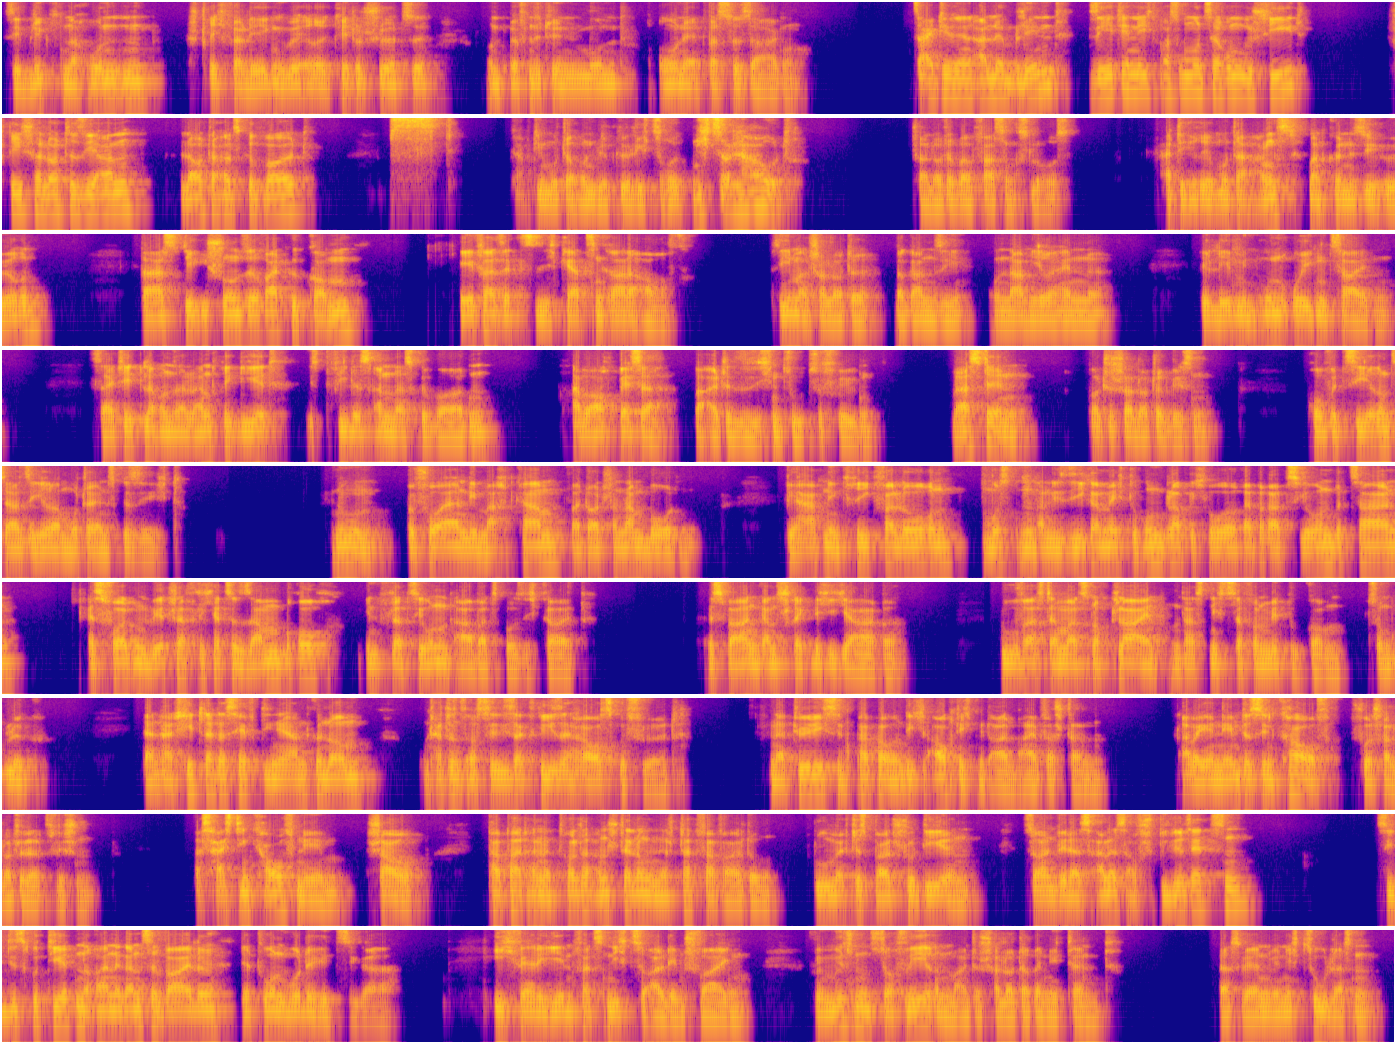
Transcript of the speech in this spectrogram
Sie blickte nach unten, strich verlegen über ihre Kittelschürze und öffnete den Mund, ohne etwas zu sagen. Seid ihr denn alle blind? Seht ihr nicht, was um uns herum geschieht? schrie Charlotte sie an, lauter als gewollt. Psst, gab die Mutter unwillkürlich zurück. Nicht so laut. Charlotte war fassungslos. Hatte ihre Mutter Angst, man könne sie hören? War es dir schon so weit gekommen? Eva setzte sich kerzengerade auf. Sieh mal, Charlotte, begann sie und nahm ihre Hände. Wir leben in unruhigen Zeiten. Seit Hitler unser Land regiert, ist vieles anders geworden, aber auch besser, beeilte sie sich hinzuzufügen. Was denn? wollte Charlotte wissen. Provozierend sah sie ihrer Mutter ins Gesicht. Nun, bevor er an die Macht kam, war Deutschland am Boden. Wir haben den Krieg verloren, mussten an die Siegermächte unglaublich hohe Reparationen bezahlen. Es folgten wirtschaftlicher Zusammenbruch, Inflation und Arbeitslosigkeit. Es waren ganz schreckliche Jahre. Du warst damals noch klein und hast nichts davon mitbekommen, zum Glück. Dann hat Hitler das Heft in die Hand genommen und hat uns aus dieser Krise herausgeführt. Natürlich sind Papa und ich auch nicht mit allem einverstanden. Aber ihr nehmt es in Kauf, fuhr Charlotte dazwischen. Was heißt in Kauf nehmen? Schau, Papa hat eine tolle Anstellung in der Stadtverwaltung. Du möchtest bald studieren. Sollen wir das alles aufs Spiel setzen? Sie diskutierten noch eine ganze Weile, der Ton wurde hitziger. Ich werde jedenfalls nicht zu all dem schweigen. Wir müssen uns doch wehren, meinte Charlotte renitent. Das werden wir nicht zulassen,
